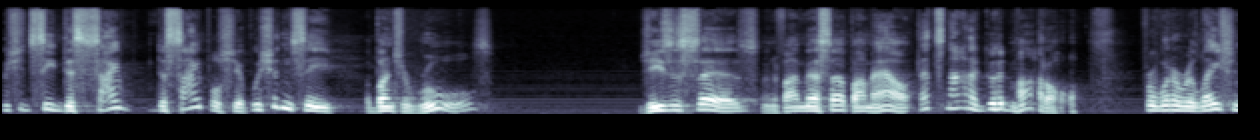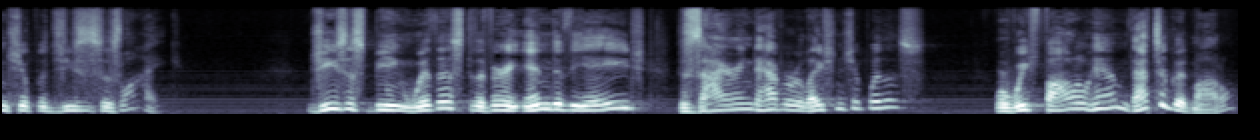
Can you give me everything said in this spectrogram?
We should see discipleship. We shouldn't see a bunch of rules. Jesus says, and if I mess up, I'm out. That's not a good model for what a relationship with Jesus is like. Jesus being with us to the very end of the age, desiring to have a relationship with us, where we follow him, that's a good model.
